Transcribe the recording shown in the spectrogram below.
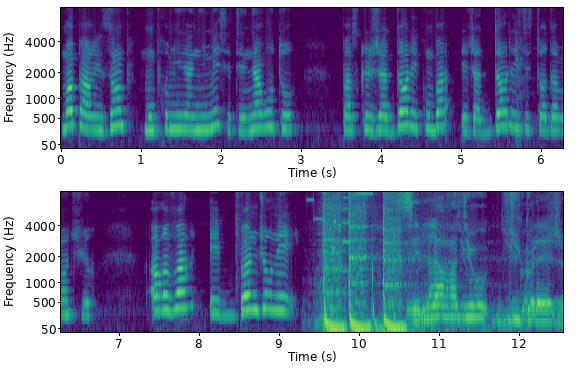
Moi par exemple, mon premier animé c'était Naruto, parce que j'adore les combats et j'adore les histoires d'aventure. Au revoir et bonne journée C'est la radio du collège.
